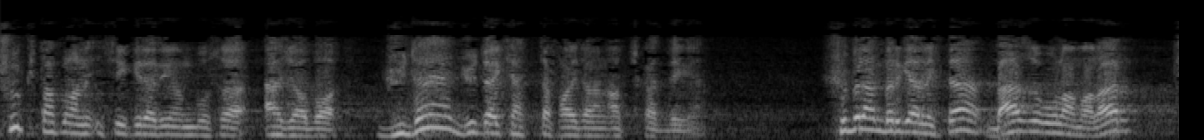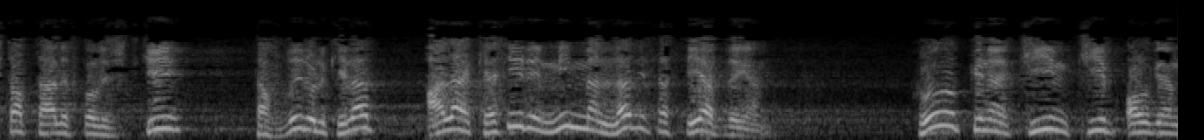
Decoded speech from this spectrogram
shu kitoblarni ichiga kiradigan bo'lsa ajabo juda juda katta foydalarni olib chiqadi degan. Shu bilan birgalikda ba'zi ulamolar kitob ta'lif qilishdiki tafzilul kilab ala kasirin mimman degan. Ko'pgina kiyim kiyib olgan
